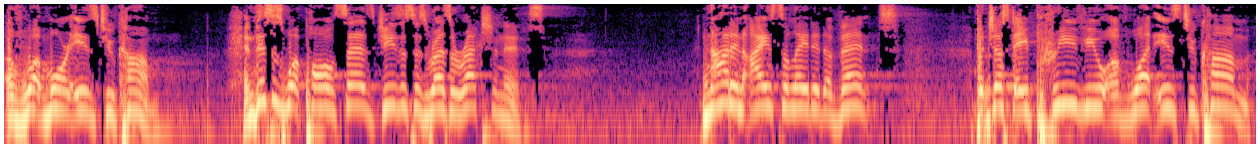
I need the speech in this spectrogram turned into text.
of what more is to come. And this is what Paul says Jesus' resurrection is. Not an isolated event, but just a preview of what is to come.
